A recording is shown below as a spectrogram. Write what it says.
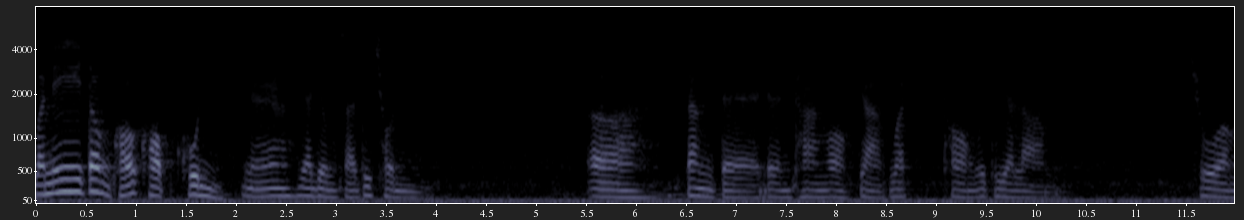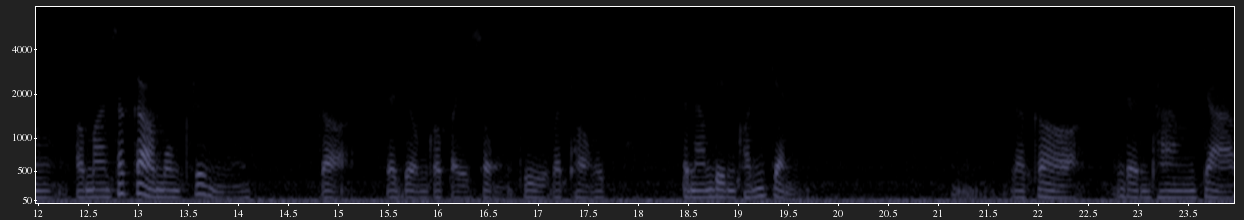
วันนี้ต้องขอขอบคุณนะญาติโยมสาธุชนเอ่อตั้งแต่เดินทางออกจากวัดทองวิทยาราม ช่วงประมาณสักเก้าโมงครึ่งนะก็ญาติโยมก็ไปส่งที่วัดทองวิสนามบินขอนแก่น แล้วก็เดินทางจาก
